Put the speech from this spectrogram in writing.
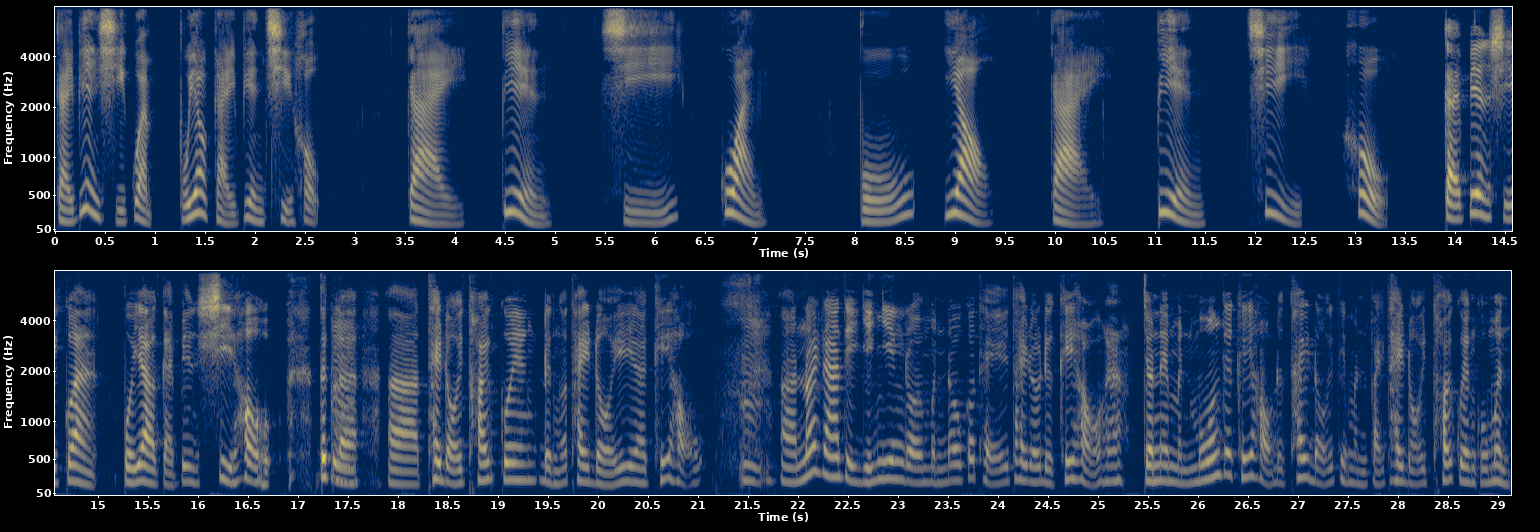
改变习惯，不要改变气候。改变习惯，不要改变气候。 Cải biên sĩ quan, 不要改变气候, tức là à, thay đổi thói quen, đừng có thay đổi à, khí hậu. Ừ. à, nói ra thì dĩ nhiên rồi mình đâu có thể thay đổi được khí hậu ha. Cho nên mình muốn cái khí hậu được thay đổi thì mình phải thay đổi thói quen của mình.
